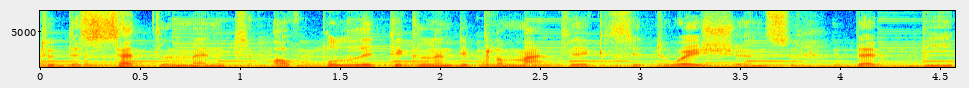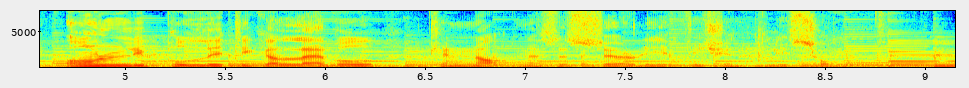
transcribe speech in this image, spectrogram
to the settlement of political and diplomatic situations that the only political level cannot necessarily efficiently solve.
